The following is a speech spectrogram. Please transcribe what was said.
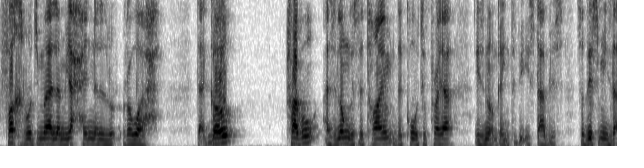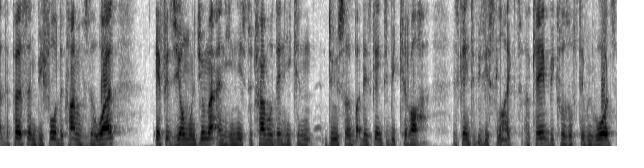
فَخْرُجْ مَا لَمْ يَحِنَّ الرَّوَاحِ That go, travel, as long as the time, the call to prayer is not going to be established. So this means that the person before the time of Zawal if it's Yom al Jummah and he needs to travel, then he can do so, but there's going to be kiraha. It's going to be disliked, okay, because of the rewards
